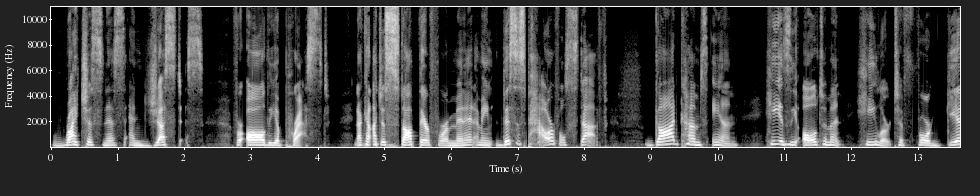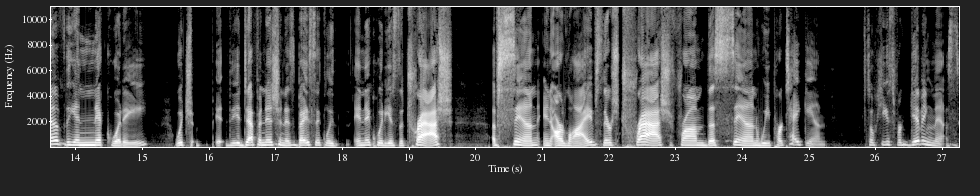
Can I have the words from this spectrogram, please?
righteousness and justice for all the oppressed. Now, can I just stop there for a minute? I mean, this is powerful stuff. God comes in, He is the ultimate healer to forgive the iniquity, which the definition is basically iniquity is the trash of sin in our lives. There's trash from the sin we partake in. So he's forgiving this.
